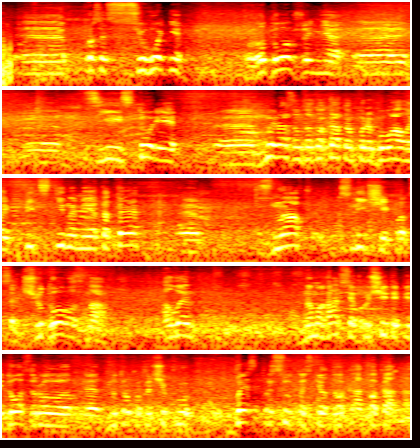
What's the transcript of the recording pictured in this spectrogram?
Е, Просто сьогодні продовження цієї історії. Ми разом з адвокатом перебували під стінами ЕТТ. Знав слідчий про це, чудово знав, але намагався вручити підозру е, Дмитру Кухарчуку без присутності адвоката.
